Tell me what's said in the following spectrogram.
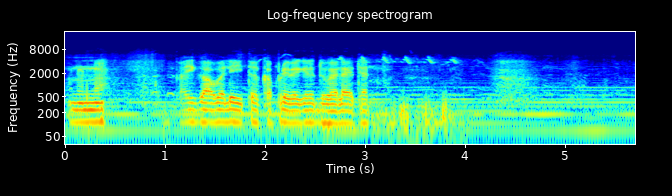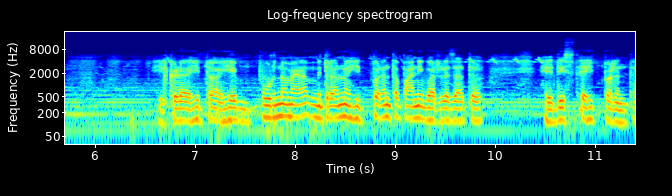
म्हणून काही गावाले इथं कपडे वगैरे धुवायला येतात. इकडं इथं हे पूर्ण मॅडम मित्रांनो इथपर्यंत पाणी भरलं जातं. हे दिसतं इथपर्यंत.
